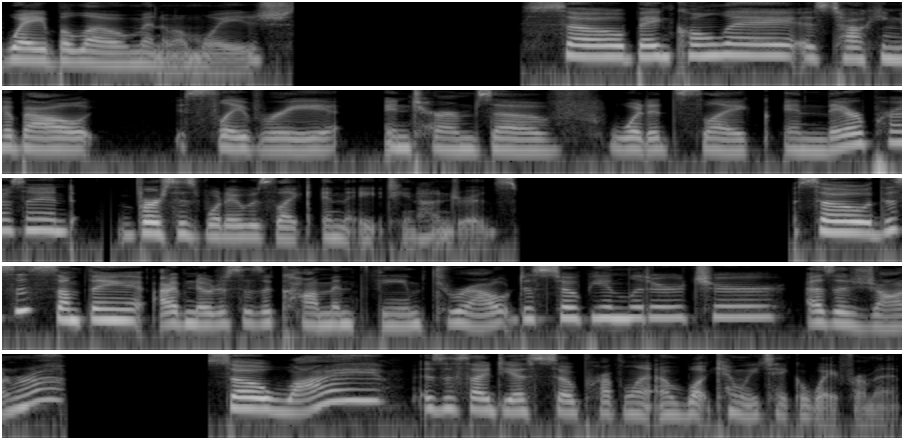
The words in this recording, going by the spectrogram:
way below minimum wage. So Bankole is talking about slavery in terms of what it's like in their present versus what it was like in the 1800s. So, this is something I've noticed as a common theme throughout dystopian literature as a genre. So, why is this idea so prevalent and what can we take away from it?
